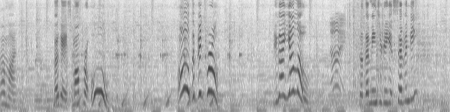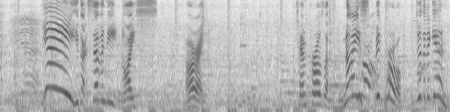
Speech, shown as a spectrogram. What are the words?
Come on. Okay, small pearl. Ooh! Oh, the big pearl! You got yellow. Nice. So that means you're gonna get 70? Yeah. Yay! You got 70. Nice. All right. 10 pearls left. Nice! Big pearl. Do that again.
